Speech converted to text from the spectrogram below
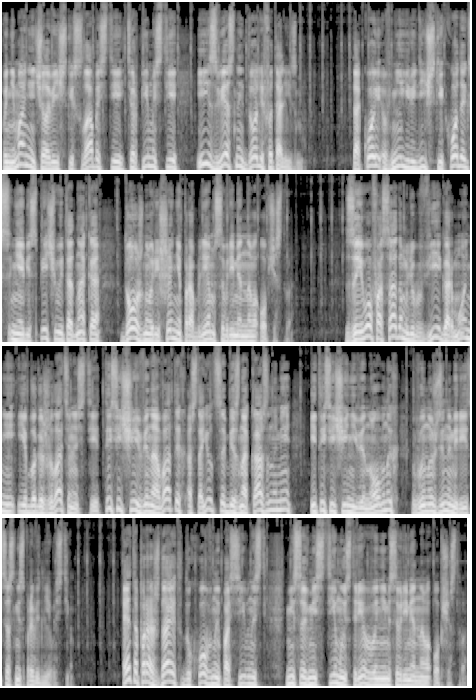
понимания человеческих слабостей, терпимости и известной доли фатализма. Такой внеюридический кодекс не обеспечивает, однако, должного решения проблем современного общества. За его фасадом любви, гармонии и благожелательности тысячи виноватых остаются безнаказанными и тысячи невиновных вынуждены мириться с несправедливостью. Это порождает духовную пассивность, несовместимую с требованиями современного общества.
